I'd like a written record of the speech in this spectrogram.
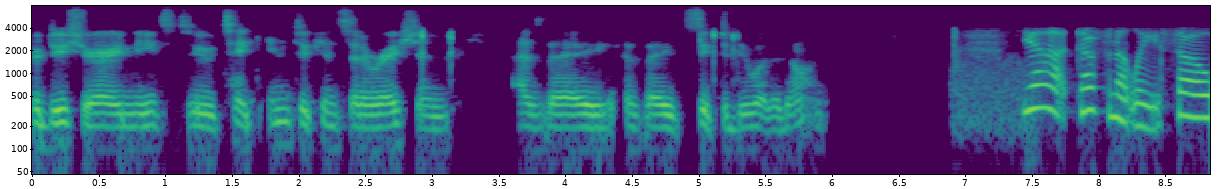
fiduciary needs to take into consideration as they as they seek to do what they're doing? Yeah, definitely. So,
